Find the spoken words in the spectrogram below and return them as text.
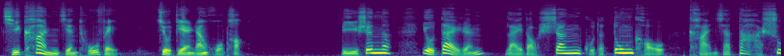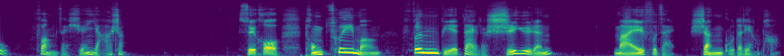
其看见土匪就点燃火炮。李申呢，又带人来到山谷的东口，砍下大树放在悬崖上。随后同崔猛分别带了十余人，埋伏在山谷的两旁。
